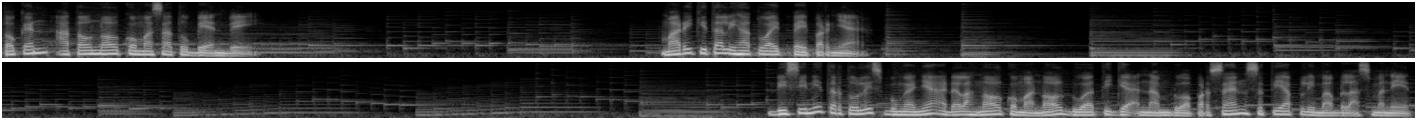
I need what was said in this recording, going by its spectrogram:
token atau 0,1 BNB. Mari kita lihat white papernya. Di sini tertulis bunganya adalah 0,02362% setiap 15 menit.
